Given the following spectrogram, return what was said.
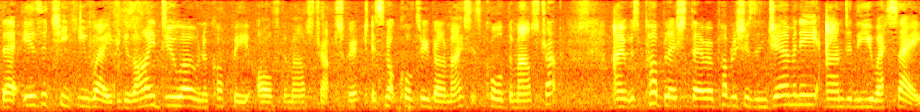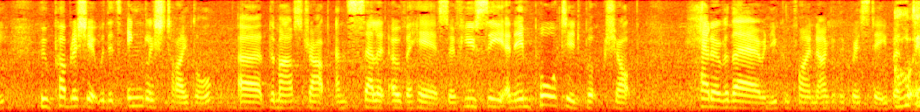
there is a cheeky way, because I do own a copy of the Mousetrap script. It's not called Three Blind Mice, it's called The Mousetrap. And it was published, there are publishers in Germany and in the USA who publish it with its English title, uh, The Mousetrap, and sell it over here. So if you see an imported bookshop, head over there and you can find Agatha Christie. But Oh, technically,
